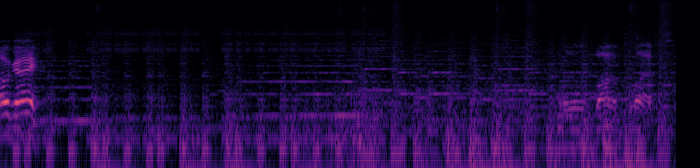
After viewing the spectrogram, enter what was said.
Okay. Bottom left.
